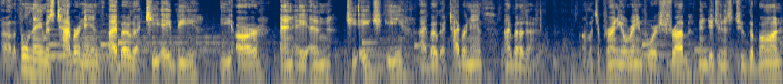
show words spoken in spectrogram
Uh, the full name is Tabernanthe iboga, T A B E R N A N T H E, Iboga, Tabernanthe Iboga. Um, it's a perennial rainforest shrub indigenous to Gabon,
